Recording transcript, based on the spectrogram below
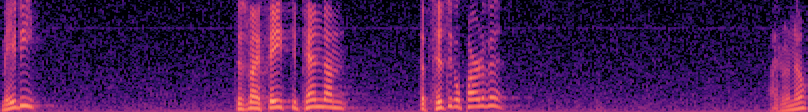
Maybe? Does my faith depend on the physical part of it? I don't know.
